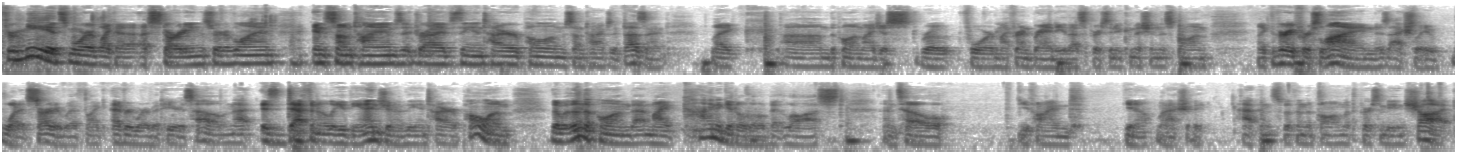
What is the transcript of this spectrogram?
for me it's more of like a, a starting sort of line and sometimes it drives the entire poem sometimes it doesn't like um, the poem i just wrote for my friend brandy that's the person who commissioned this poem like the very first line is actually what it started with like everywhere but here is hell and that is definitely the engine of the entire poem though within the poem that might kind of get a little bit lost until you find you know what actually happens within the poem with the person being shot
